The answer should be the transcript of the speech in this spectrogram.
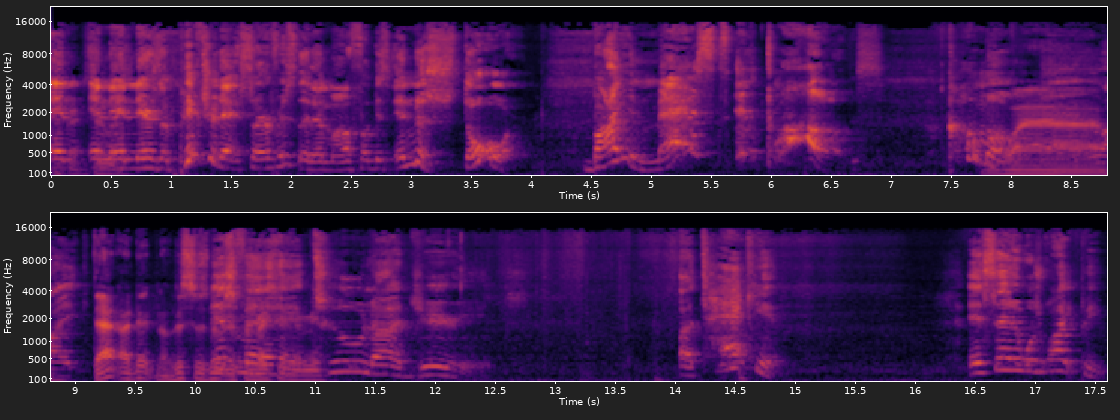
And Okay, say and then there's a picture that surfaced of them motherfuckers in the store buying masks and gloves. Come on, man. wow, Like that I didn't know. This is new this man information to me. two Nigerians attack him and said it was white people.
